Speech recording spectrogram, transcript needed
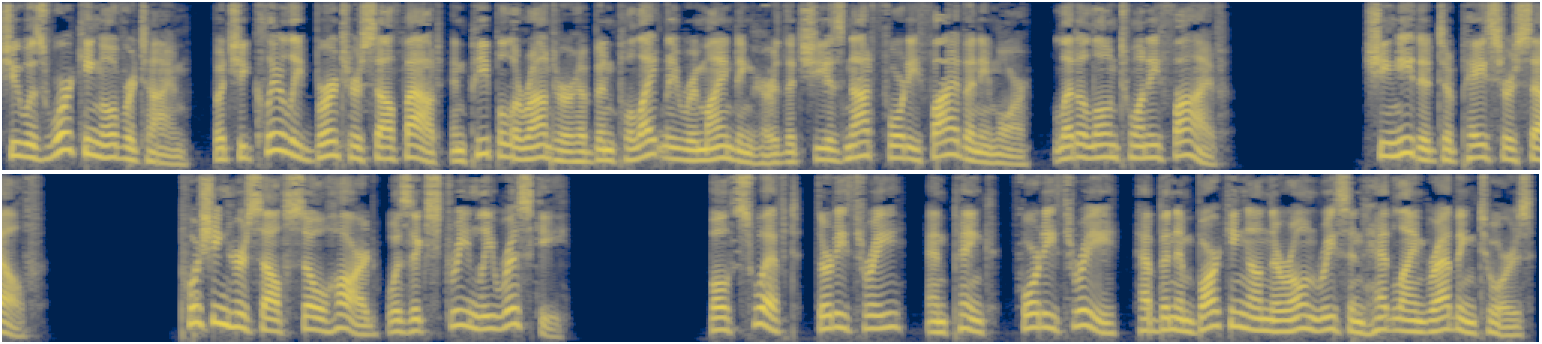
She was working overtime, but she clearly burnt herself out, and people around her have been politely reminding her that she is not 45 anymore, let alone 25 she needed to pace herself. Pushing herself so hard was extremely risky. Both Swift, 33, and Pink, 43, have been embarking on their own recent headline grabbing tours,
